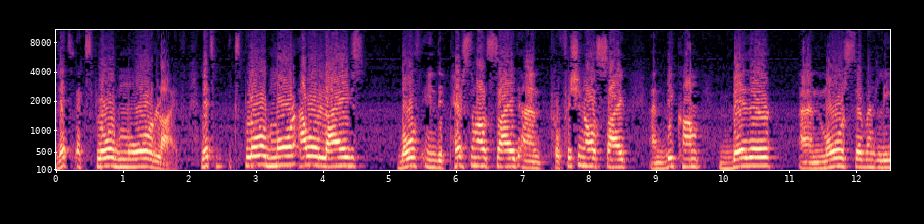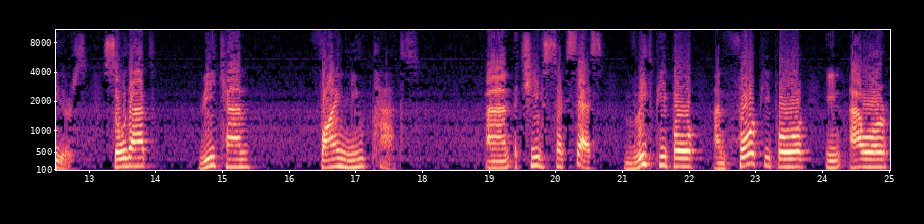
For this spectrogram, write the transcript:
let's explore more life. Let's explore more our lives both in the personal side and professional side and become better and more servant leaders so that we can find new paths and achieve success with people and for people in our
